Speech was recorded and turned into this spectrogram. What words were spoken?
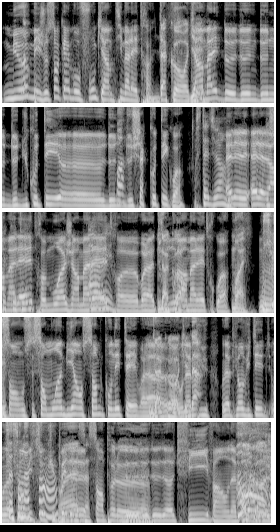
mieux, mais je sens quand même au fond qu'il y a un petit mal-être. D'accord, ok. Il y a un mal-être du côté euh, de, chaque côté quoi. C'est-à-dire Elle, elle, a un mal-être, moi j'ai un mal-être, euh, voilà, tout le monde a D'accord. un mal-être quoi. Ouais. On se Ok. sent, on se sent moins bien ensemble qu'on était, voilà. D'accord, Euh, on a Bah- pu, on a pu inviter, on a Ça pu sent la envie de fin, hein. s'occuper Ouais, de, ça sent un peu de, le. de- de notre fille. Enfin, on a. Oh, pu- oh, mais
